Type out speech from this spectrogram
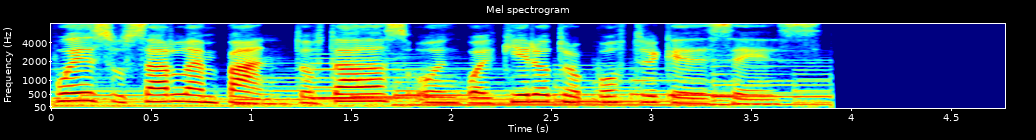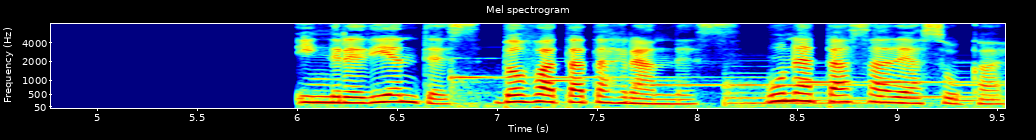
Puedes usarla en pan, tostadas o en cualquier otro postre que desees. Ingredientes, 2 batatas grandes, una taza de azúcar,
